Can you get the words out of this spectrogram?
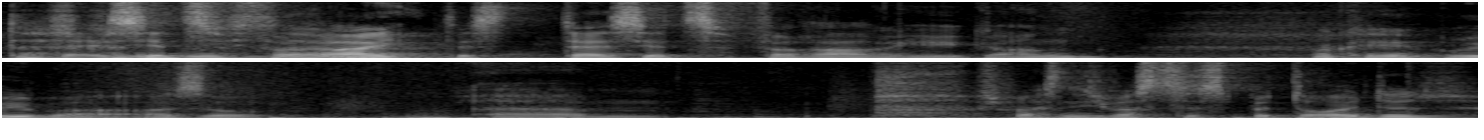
Das Der ist, jetzt Ferrari, das, der ist jetzt zu Ferrari gegangen, Okay. rüber. Also, ähm, ich weiß nicht, was das bedeutet.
